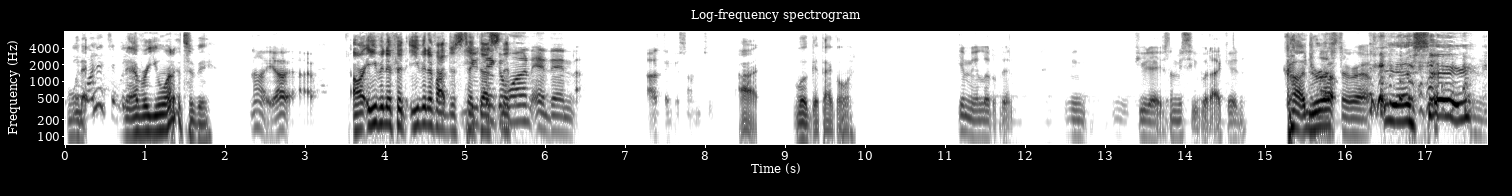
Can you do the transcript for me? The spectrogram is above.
What- want it to be. whatever you want it to be. No, y'all. I, Or even if it even if I just take you that think snippet. of one, and then I'll think of something too. All right, we'll get that going. Give me a little bit. Give me, give me a few days. Let me see what I could Conjure up. muster up. yes, sir. Mhm.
